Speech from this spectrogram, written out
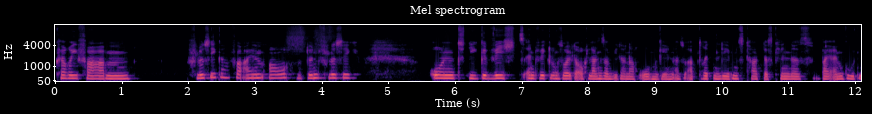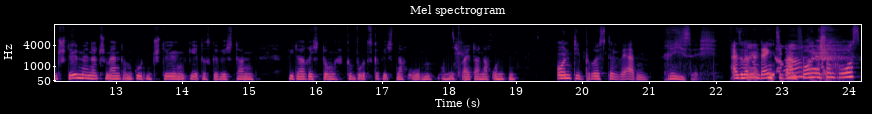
curryfarben, flüssiger vor allem auch, dünnflüssig und die Gewichtsentwicklung sollte auch langsam wieder nach oben gehen. Also ab dritten Lebenstag des Kindes bei einem guten Stillmanagement und guten Stillen geht das Gewicht dann wieder Richtung Geburtsgewicht nach oben und nicht weiter nach unten. Und die Brüste werden riesig. Also wenn man denkt, ja. sie waren vorher schon groß,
